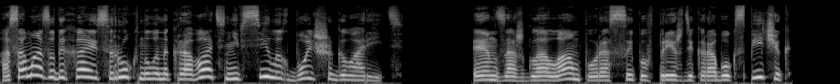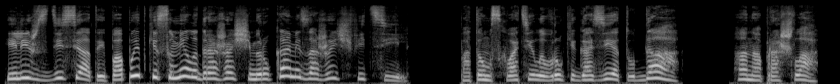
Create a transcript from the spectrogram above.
а сама, задыхаясь, рухнула на кровать, не в силах больше говорить. Энн зажгла лампу, рассыпав прежде коробок спичек, и лишь с десятой попытки сумела дрожащими руками зажечь фитиль. Потом схватила в руки газету. Да, она прошла.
